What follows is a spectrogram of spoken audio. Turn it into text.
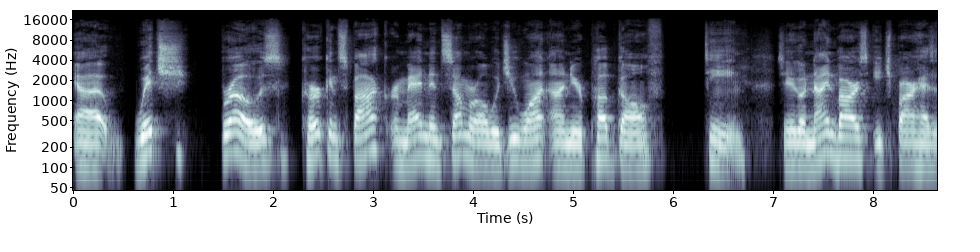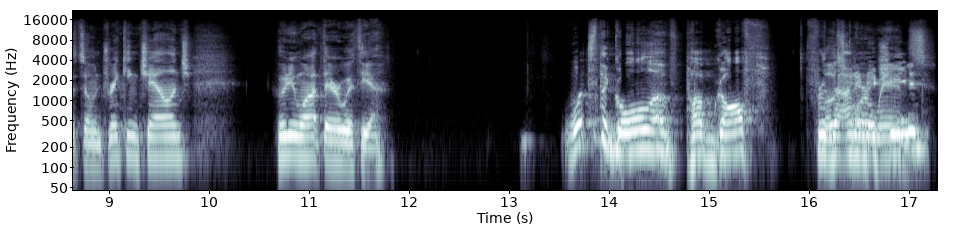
Uh, which bros, Kirk and Spock or Madden and Summerall, would you want on your pub golf team? So you go nine bars. Each bar has its own drinking challenge. Who do you want there with you? What's the goal of pub golf for Low the uninitiated? wins.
